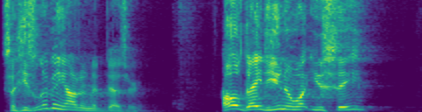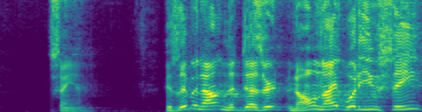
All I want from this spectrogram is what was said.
So he's living out in a desert. All day, do you know what you see? Sand. He's living out in the desert, and all night, what do you see?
